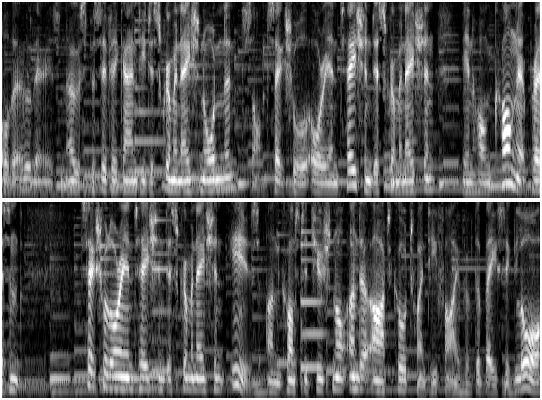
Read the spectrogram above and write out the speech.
although there is no specific anti discrimination ordinance on sexual orientation discrimination in Hong Kong at present. Sexual orientation discrimination is unconstitutional under Article 25 of the Basic Law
